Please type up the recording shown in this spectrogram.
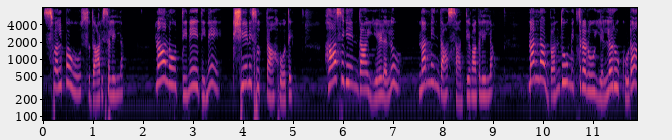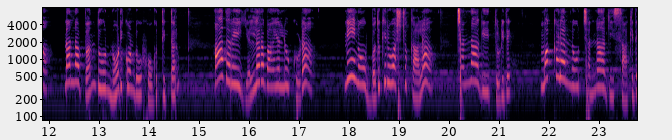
ಸ್ವಲ್ಪವೂ ಸುಧಾರಿಸಲಿಲ್ಲ. ನಾನು ದಿನೇ ದಿನೇ ಕ್ಷೀಣಿಸುತ್ತಾ ಹೋದೆ. ಹಾಸಿಗೆಯಿಂದ ಏಳಲು ನನ್ನಿಂದ ಸಾಧ್ಯವಾಗಲಿಲ್ಲ. ನನ್ನ ಬಂಧು ಮಿತ್ರರು ಎಲ್ಲರೂ ಕೂಡ ನನ್ನ ಬಂದು ನೋಡಿಕೊಂಡು ಹೋಗುತ್ತಿದ್ದರು. ಆದರೆ ಎಲ್ಲರ ಬಾಯಲ್ಲೂ ಕೂಡ ನೀನು ಬದುಕಿರುವಷ್ಟು ಕಾಲ ಚೆನ್ನಾಗಿ ದುಡಿದೆ. ಮಕ್ಕಳನ್ನು ಚೆನ್ನಾಗಿ ಸಾಕಿದೆ.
